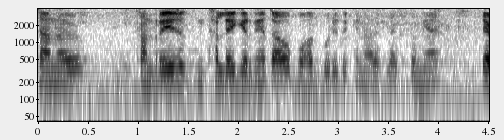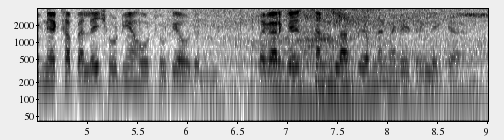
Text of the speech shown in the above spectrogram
ਸਨ ਸਨਰੇਜ਼ ਥੱਲੇ ਗਿਰਦੀਆਂ ਤਾਂ ਉਹ ਬਹੁਤ ਬੁਰੀ ਤਰੀਕੇ ਨਾਲ ਰਿਫਲੈਕਟ ਹੁੰਦੀਆਂ ਤੇ ਆਪਣੀਆਂ ਅੱਖਾਂ ਪਹਿਲੇ ਹੀ ਛੋਟੀਆਂ, ਹੋਰ ਛੋਟੀਆਂ ਹੋ ਜਾਂਦੀਆਂ ਤਾਂ ਕਰਕੇ ਸਨਗਲਾਸਿਸ ਆਪਣੇ ਮੈਂਡੇਟਰੀ ਲੈ ਕੇ ਆਇਓ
